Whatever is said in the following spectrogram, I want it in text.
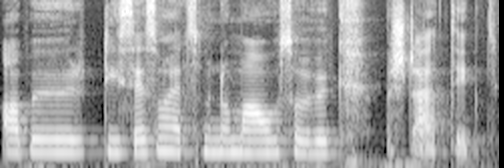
aber die Saison hat es mir nochmal so wirklich bestätigt.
